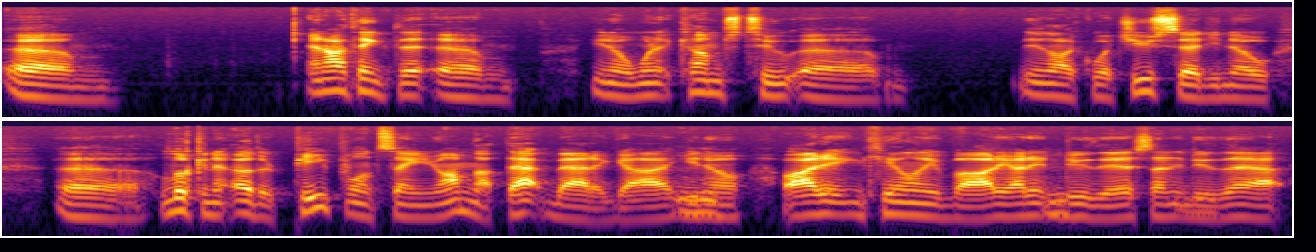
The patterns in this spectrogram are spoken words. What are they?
Um, and I think that um, you know when it comes to um, you know like what you said, you know, uh, looking at other people and saying, you know, I'm not that bad a guy. You know, oh, I didn't kill anybody. I didn't do this. I didn't do that.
